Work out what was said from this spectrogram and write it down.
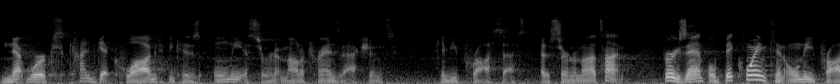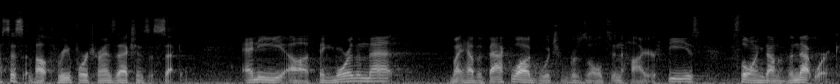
networks kind of get clogged because only a certain amount of transactions can be processed at a certain amount of time. For example, Bitcoin can only process about three or four transactions a second. Anything uh, more than that might have a backlog, which results in higher fees, slowing down the network.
